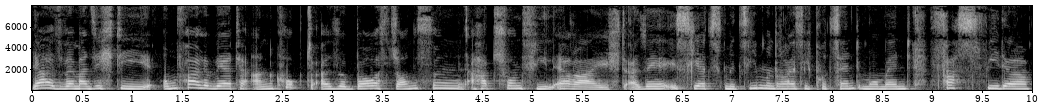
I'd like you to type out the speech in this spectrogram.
Ja, also wenn man sich die Umfragewerte anguckt, also Boris Johnson hat schon viel erreicht. Also er ist jetzt mit 37 Prozent im Moment fast wieder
